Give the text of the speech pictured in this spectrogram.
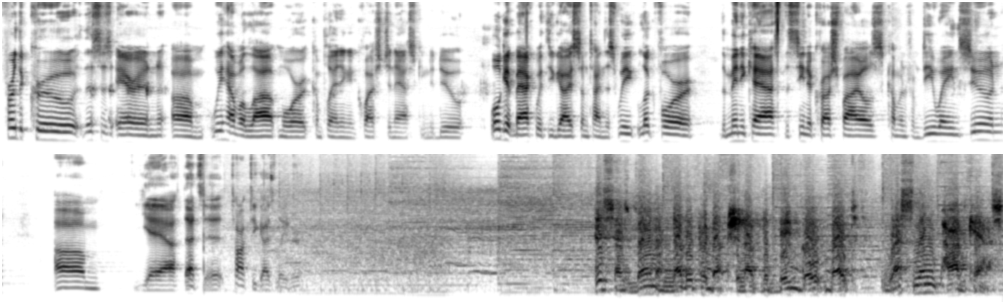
for the crew, this is Aaron. Um, we have a lot more complaining and question asking to do. We'll get back with you guys sometime this week. Look for the mini cast, the Cena Crush files coming from D Wayne soon. Um, yeah, that's it. Talk to you guys later. This has been another production of the Big Gold Belt Wrestling Podcast.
